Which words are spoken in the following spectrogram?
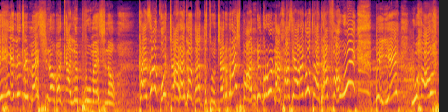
ይሄ ልጅ መች ነው በቃ ልቡ መች ነው? ከዛ ቁጭ አረገው ጠጥቶ ጭራሽ በአንድ እግሩ ነካ ሲያረገው ተደፋ። ወይ ብዬ ውሃውን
